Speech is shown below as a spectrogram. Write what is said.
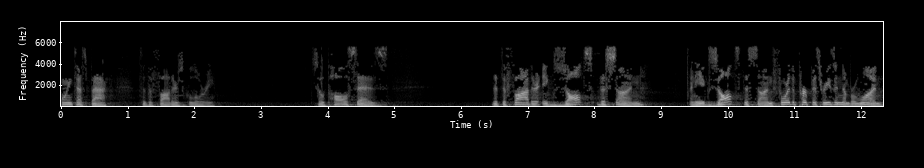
point us back to the Father's glory. So Paul says that the Father exalts the Son, and He exalts the Son for the purpose, reason number one,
